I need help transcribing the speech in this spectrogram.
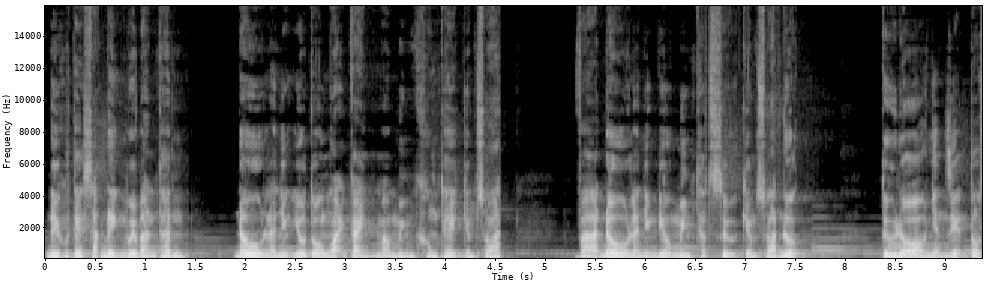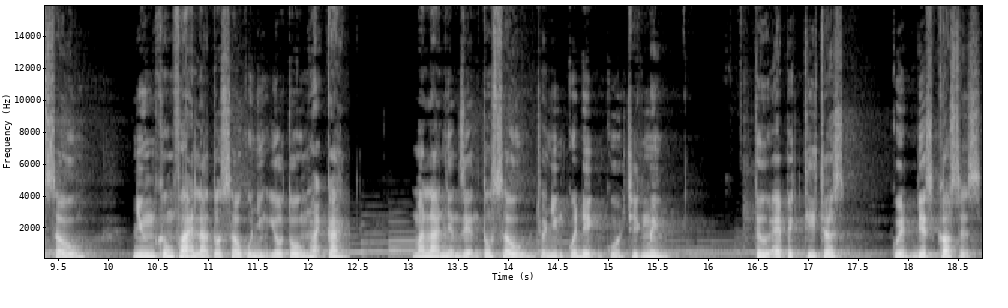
để có thể xác định với bản thân đâu là những yếu tố ngoại cảnh mà mình không thể kiểm soát và đâu là những điều mình thật sự kiểm soát được. Từ đó nhận diện tốt xấu, nhưng không phải là tốt xấu của những yếu tố ngoại cảnh, mà là nhận diện tốt xấu cho những quyết định của chính mình. Từ Epictetus quyển Discourses.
